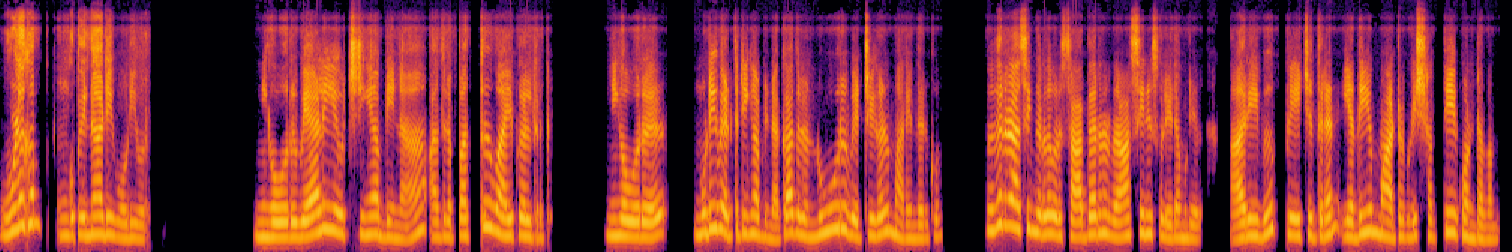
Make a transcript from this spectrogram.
உலகம் உங்க பின்னாடி ஓடி வரும். நீங்க ஒரு வேலையை யோசிச்சிட்டீங்க அப்படின்னா அதுல பத்து வாய்ப்புகள் இருக்கு. நீங்க ஒரு முடிவு எடுத்துட்டீங்க அப்படின்னாக்கா அதுல நூறு வெற்றிகள் மறைந்திருக்கும். மிதுன ராசிங்கிறது ஒரு சாதாரண ராசின்னு சொல்லிட முடியாது. அறிவு பேச்சுத்திறன் எதையும் மாற்றக்கூடிய சக்தியை கொண்டவங்க.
